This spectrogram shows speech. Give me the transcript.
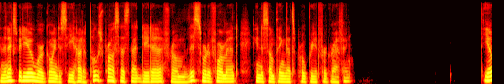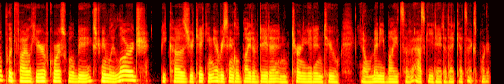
In the next video, we're going to see how to post-process that data from this sort of format into something that's appropriate for graphing. The output file here, of course, will be extremely large because you're taking every single byte of data and turning it into, you know, many bytes of ASCII data that gets exported.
